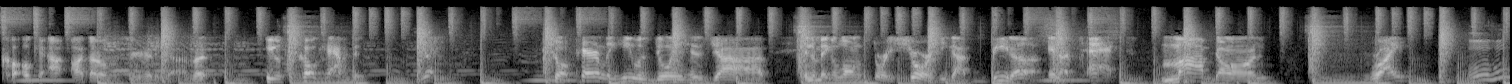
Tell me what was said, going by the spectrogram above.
co- okay, I, I thought it was a security guard, but he was the co-captain. Yep. So apparently he was doing his job, and to make a long story short, he got beat up and attacked, mobbed on, right? Mm-hmm.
